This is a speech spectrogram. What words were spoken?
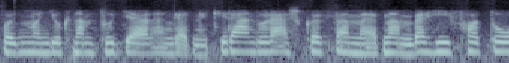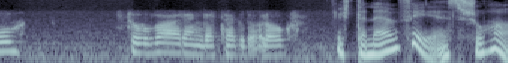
hogy mondjuk nem tudja elengedni kirándulás közben, mert nem behívható, szóval rengeteg dolog. És te nem félsz soha?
